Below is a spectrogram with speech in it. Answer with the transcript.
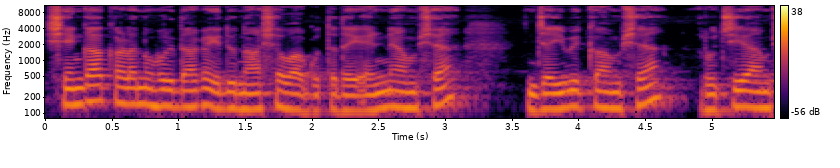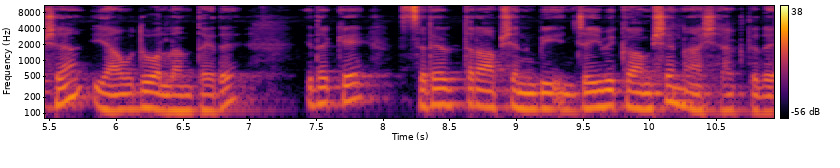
ಶೇಂಗಾ ಕಾಳನ್ನು ಹುರಿದಾಗ ಇದು ನಾಶವಾಗುತ್ತದೆ. ಎಣ್ಣೆ ಅಂಶ, ಜೈವಿಕ ಅಂಶ, ರುಚಿಯ ಅಂಶ ಯಾವುದೂ ಅಲ್ಲ ಅಂತ ಇದೆ. ಇದಕ್ಕೆ ಸರಿಯಾದ ಉತ್ತರ ಆಪ್ಷನ್ ಬಿ, ಜೈವಿಕ ಅಂಶ ನಾಶ ಆಗ್ತದೆ.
